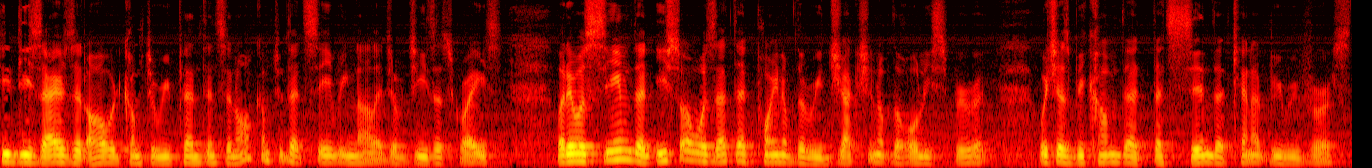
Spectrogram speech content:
he desires that all would come to repentance and all come to that saving knowledge of Jesus Christ. But it was seemed that Esau was at that point of the rejection of the Holy Spirit which has become that, that sin that cannot be reversed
